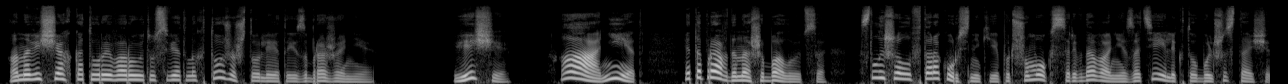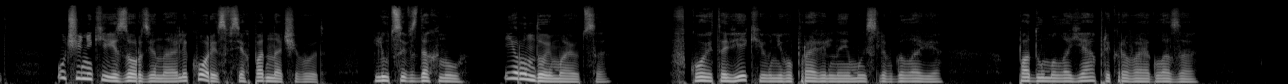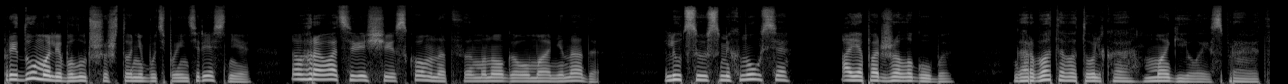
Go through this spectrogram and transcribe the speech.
А на вещах, которые воруют у светлых, тоже, что ли, это изображение? Вещи? А, нет, Это правда наши балуются. Слышал, второкурсники под шумок соревнования затеяли, кто больше стащит. Ученики из ордена Ликорис всех подначивают. Люций вздохнул. Ерундой маются. В кои-то веки у него правильные мысли в голове. Подумала я, прикрывая глаза. Придумали бы лучше что-нибудь поинтереснее. Воровать вещи из комнат много ума не надо. Люций усмехнулся, а я поджала губы. Горбатого только могила исправит.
